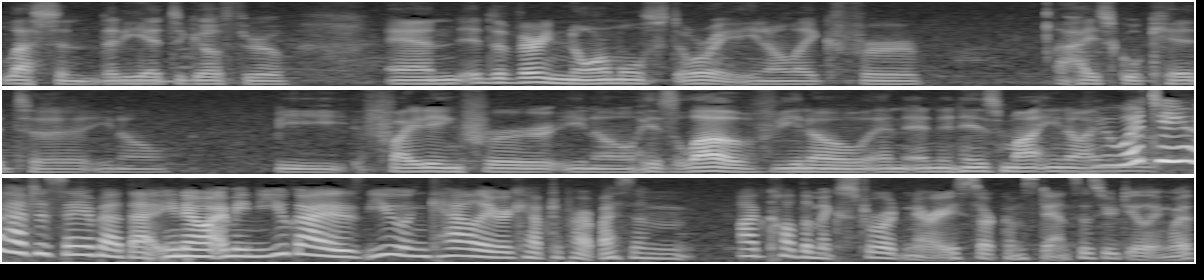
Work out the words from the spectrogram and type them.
lesson that he had to go through, and it's a very normal story. You know, like for a high school kid to you know be fighting for you know his love you know mm-hmm. and and in his mind you know I what do you have to say about that? You know i mean you guys you and callie are kept apart by some i'd call them extraordinary circumstances you're dealing with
